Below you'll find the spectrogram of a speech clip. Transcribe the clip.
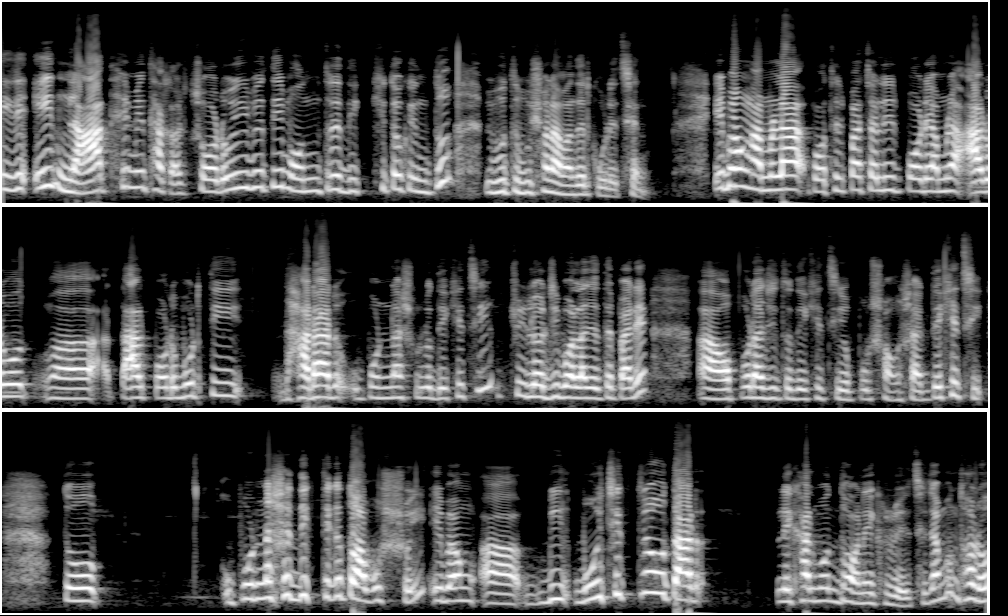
এই যে, এই না থেমে থাকার চড়ইবেতি মন্ত্রে দীক্ষিত কিন্তু বিভূতিভূষণ আমাদের করেছেন। এবং আমরা পথের পাঁচালীর পরে আমরা আরও তার পরবর্তী ধারার উপন্যাসগুলো দেখেছি ট্রিলজি বলা যেতে পারে অপরাজিত দেখেছি, অপুর সংসার দেখেছি। তো উপন্যাসের দিক থেকে তো অবশ্যই, এবং বৈচিত্র্যও তার লেখার মধ্যে অনেক রয়েছে। যেমন ধরো,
